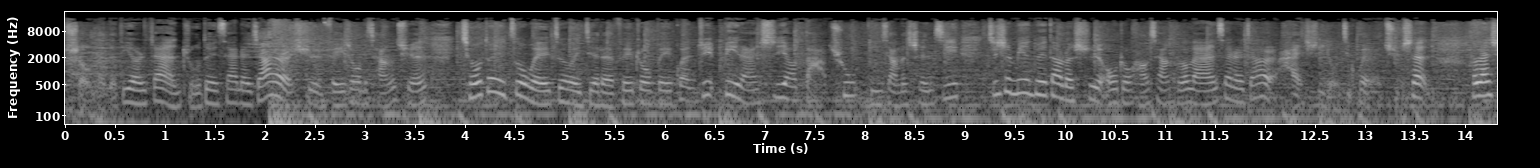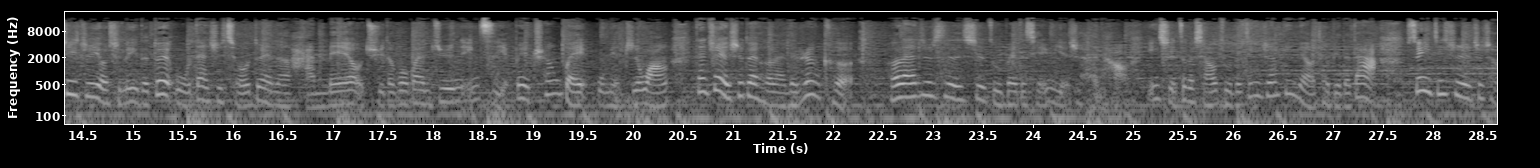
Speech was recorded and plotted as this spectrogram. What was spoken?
首轮的第二战，主队塞内加尔是非洲的强权，球队作为最后一届的非洲杯冠军，必然是要打出理想的成绩。即使面对到的是欧洲豪强荷兰，塞内加尔还是有机会来取胜。荷兰是一支有实力的队伍，但是球队呢还没有取得过冠军。因此也被称为无冕之王，但这也是对荷兰的认可。荷兰这次世足杯的前誉也是很好，因此这个小组的竞争并没有特别的大。所以即使这场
